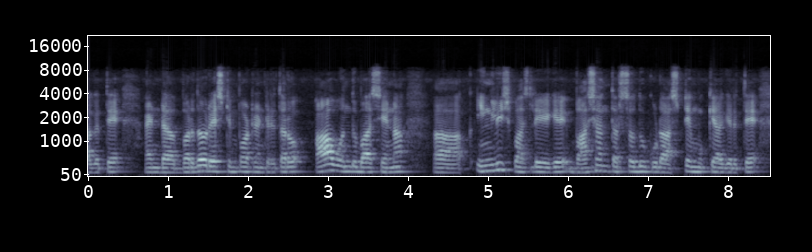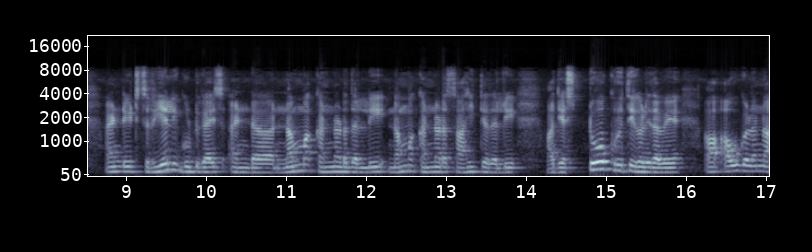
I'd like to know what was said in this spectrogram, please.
ಆಗುತ್ತೆ. ಆ್ಯಂಡ್ ಬರೆದವ್ರು ಎಷ್ಟು ಇಂಪಾರ್ಟೆಂಟ್ ಇರ್ತಾರೋ ಆ ಒಂದು ಭಾಷೆಯನ್ನು ಇಂಗ್ಲೀಷ್ ಭಾಷೆಗೆ ಭಾಷಾಂತರಿಸೋದು ಕೂಡ ಅಷ್ಟೇ ಮುಖ್ಯ ಆಗಿರುತ್ತೆ. And it's really good guys and ನಮ್ಮ ಕನ್ನಡದಲ್ಲಿ, ನಮ್ಮ ಕನ್ನಡ ಸಾಹಿತ್ಯದಲ್ಲಿ ಅದೆಷ್ಟೋ ಕೃತಿಗಳಿದ್ದಾವೆ ಅವುಗಳನ್ನು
